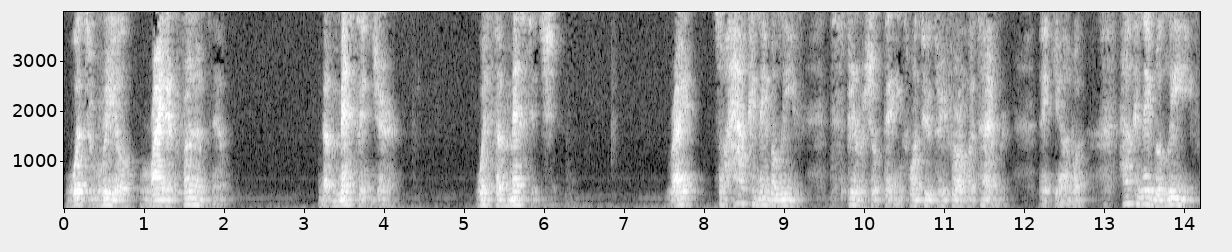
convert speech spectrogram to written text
what's real right in front of them. The messenger with the message. Right? So how can they believe the spiritual things? One, two, three, four on my timer. Thank you, Abba. How can they believe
